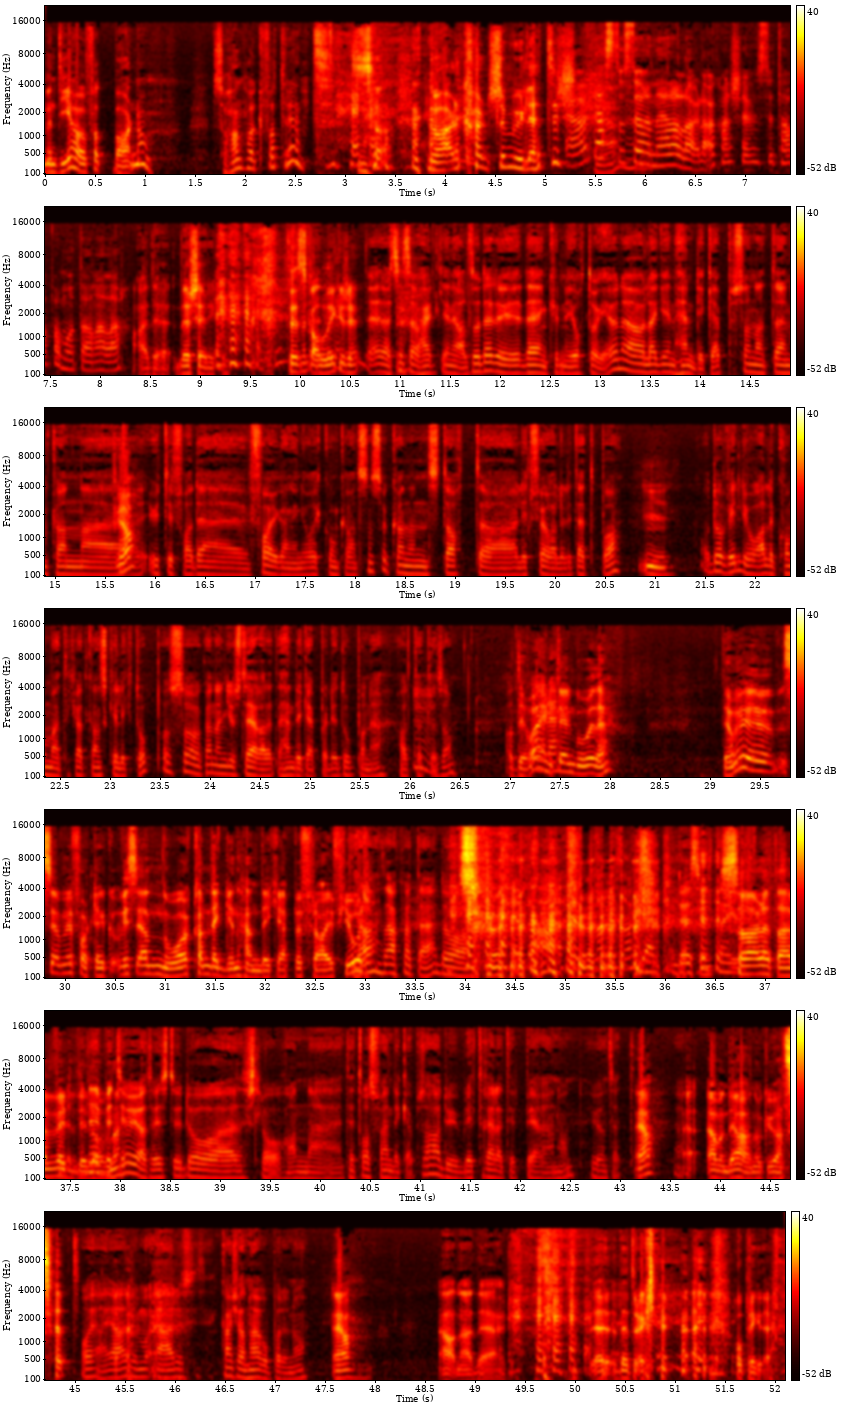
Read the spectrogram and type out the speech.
Men de har jo fått barn nå. Så han har ikke fått trent. Så nå er det kanskje muligheter. Ja, Desto større nederlag, da. Kanskje hvis du taper mot han, eller? Nei, det, det skjer ikke. Det skal ikke skje. Det, det synes jeg var helt genialt. Så det, det en kunne gjort òg, er jo det å legge inn handikap, sånn at en kan uh, Ja. Ut ifra det forrige gang en gjorde konkurransen, så kan en starte litt før eller litt etterpå. Mm. Og da vil jo alle komme etter hvert ganske likt opp, og så kan en justere dette handikapet litt opp og ned. alt Mm. etter sånn. Ja, det var egentlig en god idé. Det må vi se om vi får til. Hvis jeg nå kan legge inn handikappet fra i fjor, Ja, det er akkurat det. Da, det jeg så er dette her veldig det lovende. betyr jo at hvis du da slår han eh, til tross for handikap, så har du blitt relativt bedre enn han uansett. Ja. ja, men det har jeg nok uansett. Å ja, ja, du må, ja du, kanskje han hører på det nå. Ja. Ja, nei, det er Det, det tror jeg ikke. Håper ikke det.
